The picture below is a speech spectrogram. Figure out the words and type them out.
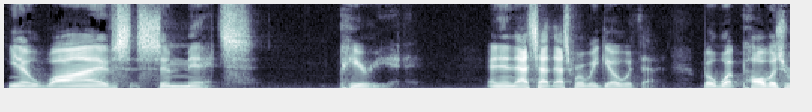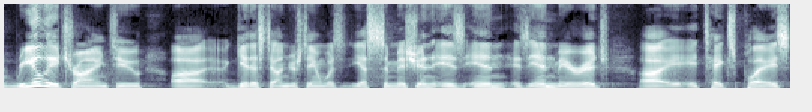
you know, wives submit, period. And then that's how, that's where we go with that. But what Paul was really trying to uh, get us to understand was yes, submission is in is in marriage. Uh, it, it, takes place.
